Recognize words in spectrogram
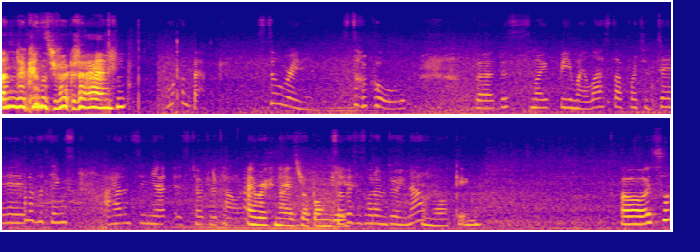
under construction. Welcome back. Still raining, still cold. But this might be my last stop for today. One of the things I hadn't seen yet is Tokyo Tower. I recognize Roppongi. So this is what I'm doing now. I'm walking. Oh, it's so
